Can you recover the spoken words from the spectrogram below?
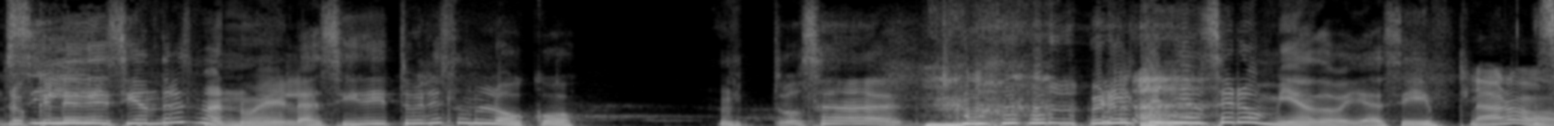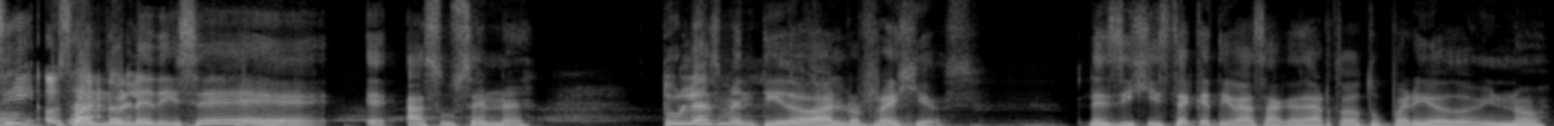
lo que le decía Andrés Manuel, así de tú eres un loco. O sea, pero él tenía cero miedo y así. Claro. Sí, o sea, Cuando le dice eh, a Azucena, tú le has mentido a los regios. Les dijiste que te ibas a quedar todo tu periodo y no.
